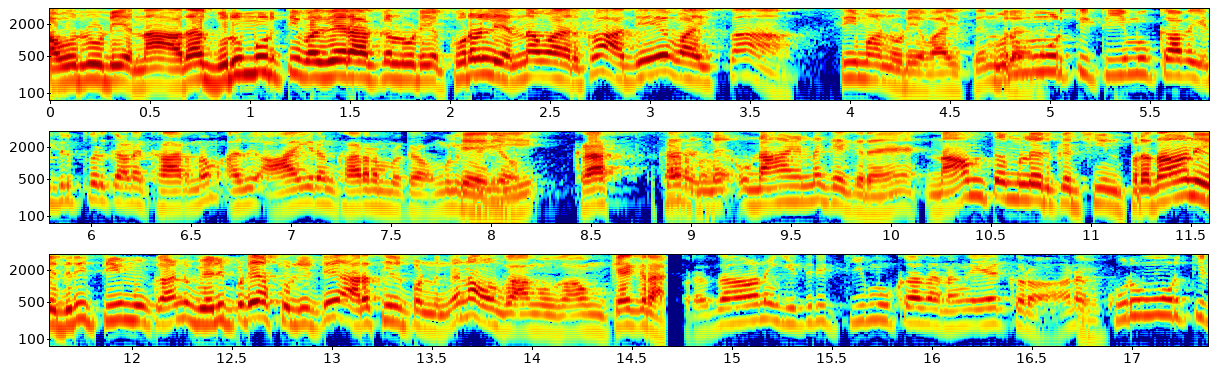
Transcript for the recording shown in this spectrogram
அவருடைய நான் அதாவது குருமூர்த்தி வகைராக்களுடைய குரல் என்னவா இருக்கோ அதே வாய்ஸ் தான் சீமானுடைய வாய்ஸ் குருமூர்த்தி திமுகவை எதிர்ப்பதற்கான காரணம் அது ஆயிரம் காரணம் இருக்கு உங்களுக்கு. தெரியும். கிராஸ் சார் நான் என்ன கேக்குறேன்? நாம் தமிழர் கட்சியின் பிரதான எதிரி திமுகன்னு வெளிப்படையா சொல்லிட்டு அரசியல் பண்ணுங்கன்னு அவங்க அவங்க அவங்க கேக்குறாங்க. பிரதான எதிரி திமுக தான் நாங்க ஏற்கிறோம் ஆனா குருமூர்த்தி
